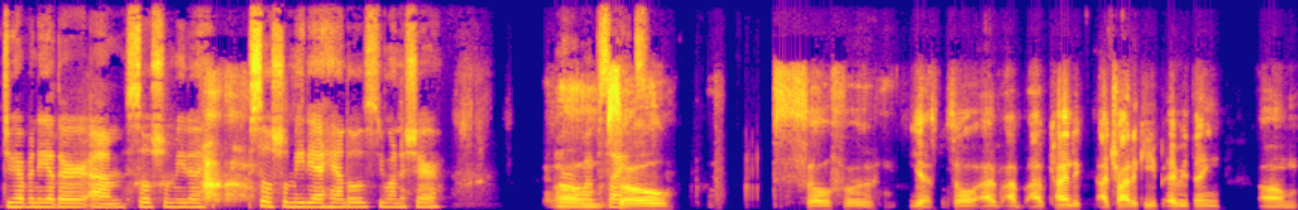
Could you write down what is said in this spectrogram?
Do you have any other um, social media social media handles you want to share? Or websites? Um, So, so for yes, so I've I've, I've kind of I try to keep everything um,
